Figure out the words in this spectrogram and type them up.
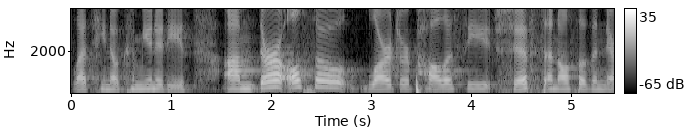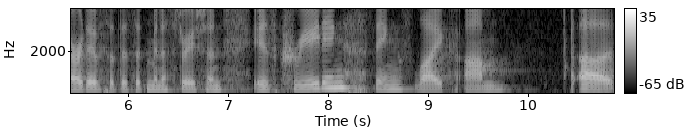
Latino communities. Um, there are also larger policy shifts and also the narratives that this administration is creating things like um, uh,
